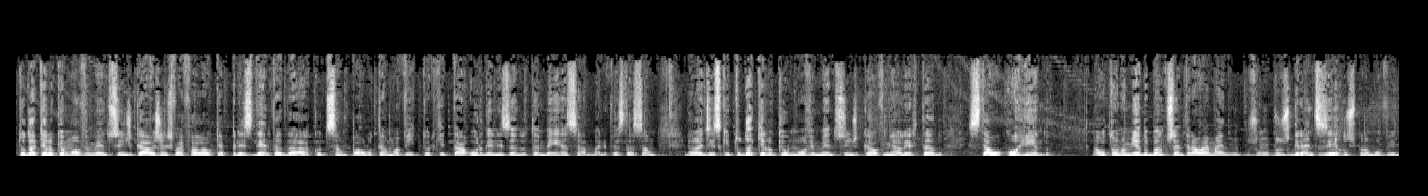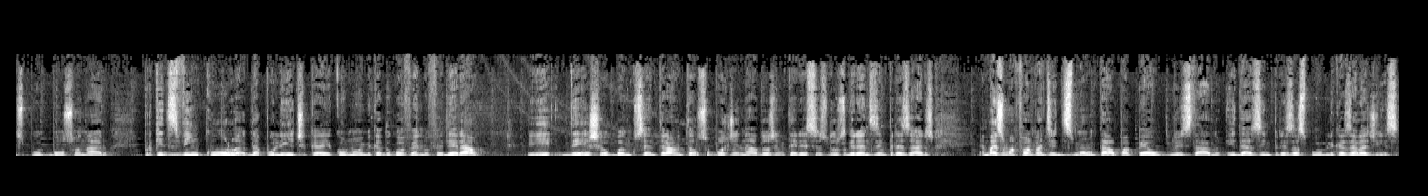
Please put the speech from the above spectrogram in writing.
Tudo aquilo que o movimento sindical, a gente vai falar o que a presidenta da CUT São Paulo, Thelma Victor, que está organizando também essa manifestação, ela diz que tudo aquilo que o movimento sindical vinha alertando está ocorrendo. A autonomia do Banco Central é mais um dos grandes erros promovidos por Bolsonaro, porque desvincula da política econômica do governo federal e deixa o Banco Central, então, subordinado aos interesses dos grandes empresários. É mais uma forma de desmontar o papel do Estado e das empresas públicas, ela diz.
